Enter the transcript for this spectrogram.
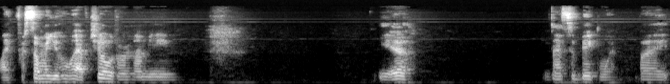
Like for some of you who have children, I mean, yeah, that's a big one. But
